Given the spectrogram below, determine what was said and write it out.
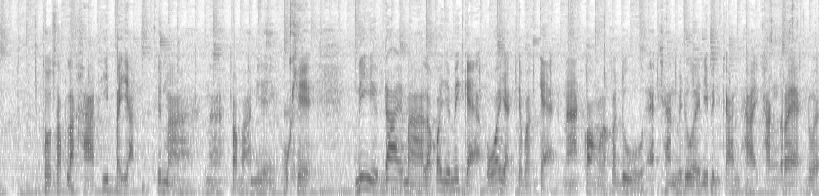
ำโทรศัพท์ราคาที่ประหยัดขึ้นมานะประมาณนี้เองโอเค นี่ได้มาแล้วก็ยังไม่แกะ เพราะว่าอยากจะมาแกะหน้ากล้องแล้วก็ดู action ไปด้วย นี่เป็นการถ่ายครั้งแรกด้วย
